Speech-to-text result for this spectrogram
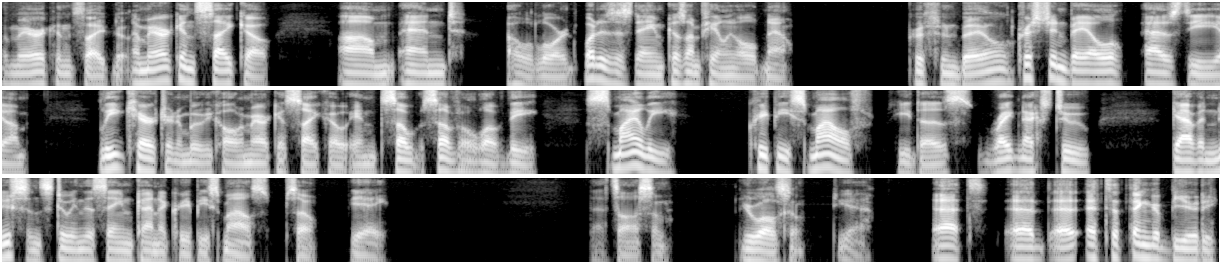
American Psycho. American Psycho, um, and oh Lord, what is his name? Because I'm feeling old now. Christian Bale. Christian Bale as the um, lead character in a movie called American Psycho, and so, several of the smiley, creepy smiles he does right next to Gavin Newsom's doing the same kind of creepy smiles. So yay, that's awesome. You're welcome. Yeah, That's uh, uh, it's a thing of beauty.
